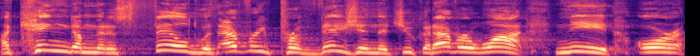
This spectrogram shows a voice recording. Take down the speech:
a kingdom that is filled with every provision that you could ever want, need, or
